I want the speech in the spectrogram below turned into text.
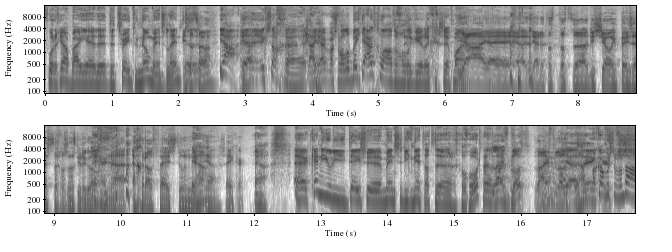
vorig jaar bij eh, de, de Train to No Man's Land. Is dat zo? ja, Ja? eh, ik zag... eh, nou, jij was wel een beetje uitgelaten, vond ik eerlijk gezegd. Maar, Ja, ja, ja, ja, ja dat, dat, dat, eh, die show in P60 was natuurlijk wel een, eh, een groot feest toen. Ja? Ja, zeker. Ja. Eh, kennen jullie deze mensen die ik net had eh, gehoord? Uh, Liveblood? Liveblood. Ja, Ja, zeker. waar komen ze vandaan?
